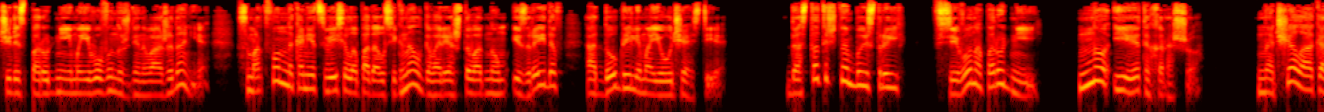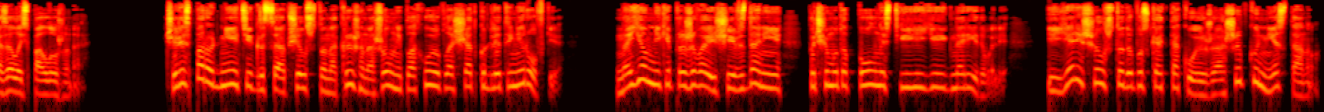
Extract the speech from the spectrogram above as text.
Через пару дней моего вынужденного ожидания смартфон наконец весело подал сигнал, говоря, что в одном из рейдов одобрили мое участие. Достаточно быстрый, всего на пару дней, но и это хорошо. Начало оказалось положено. Через пару дней Тигр сообщил, что на крыше нашел неплохую площадку для тренировки. Наемники, проживающие в здании, почему-то полностью ее игнорировали, и я решил, что допускать такую же ошибку не стану.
